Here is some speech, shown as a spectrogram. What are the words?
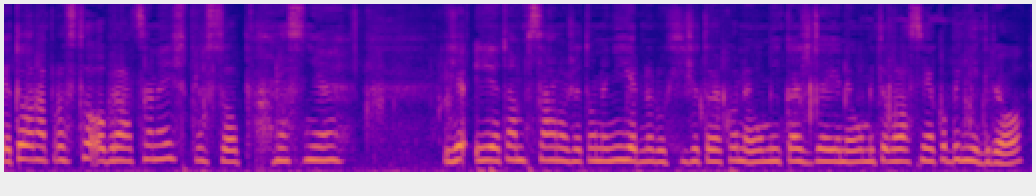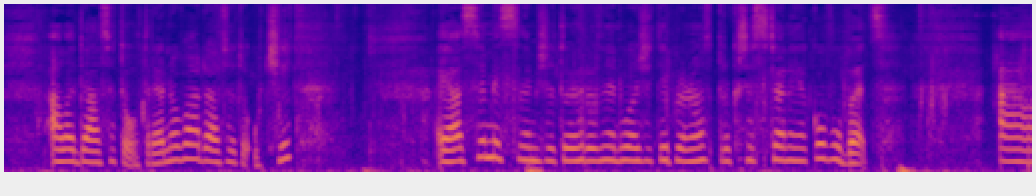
Je to naprosto obrácený způsob vlastně je, je tam psáno, že to není jednoduchý, že to jako neumí každý, neumí to vlastně jako by nikdo, ale dá se to trénovat, dá se to učit. A já si myslím, že to je hrozně důležité pro nás, pro křesťany jako vůbec. A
